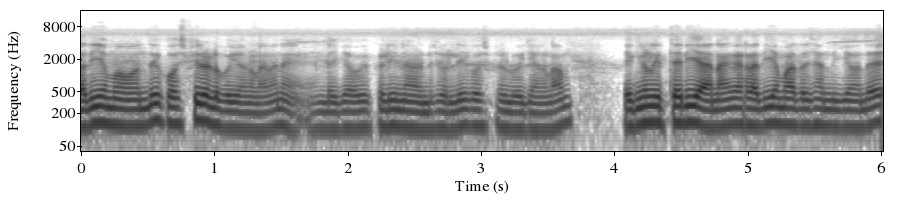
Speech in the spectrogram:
ரதியம்மா வந்து ஹாஸ்பிட்டல் போய்க்காங்களாம் வேணே இன்றைக்கு அவ கிளீனான்னு சொல்லி ஹாஸ்பிட்டல் போய்க்காங்களாம் எங்களுக்கு தெரியா நாங்கள் ரதியம்மாத்தை சந்திக்க வந்து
